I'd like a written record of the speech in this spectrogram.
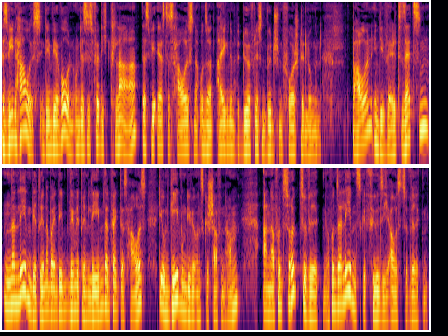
Es ist wie ein Haus, in dem wir wohnen. Und es ist völlig klar, dass wir erst das Haus nach unseren eigenen Bedürfnissen, Wünschen, Vorstellungen bauen, in die Welt setzen und dann leben wir drin. Aber indem, wenn wir drin leben, dann fängt das Haus, die Umgebung, die wir uns geschaffen haben, an, auf uns zurückzuwirken, auf unser Lebensgefühl sich auszuwirken,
